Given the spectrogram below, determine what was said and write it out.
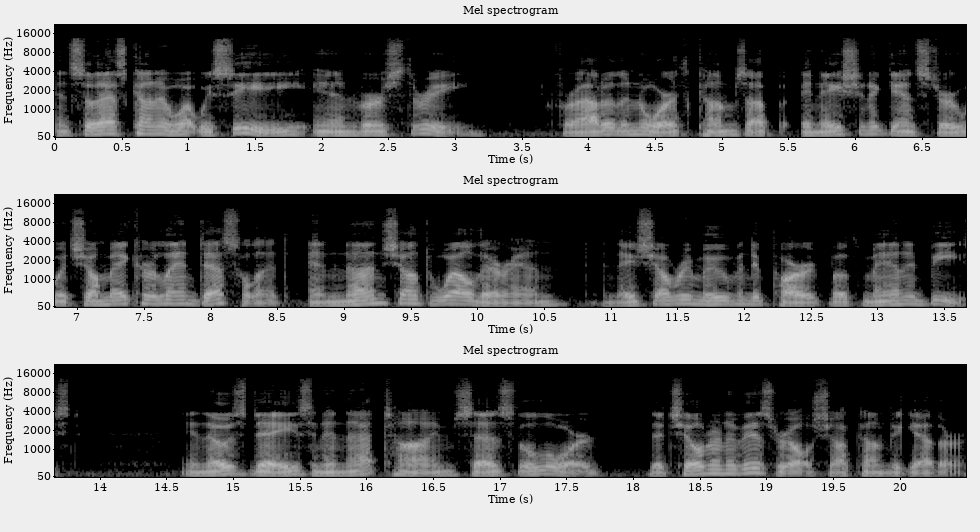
And so that's kind of what we see in verse 3. For out of the north comes up a nation against her, which shall make her land desolate, and none shall dwell therein, and they shall remove and depart, both man and beast. In those days and in that time, says the Lord, the children of Israel shall come together,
